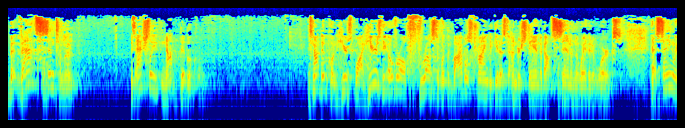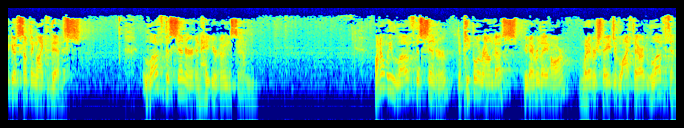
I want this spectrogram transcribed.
But that sentiment is actually not biblical. It's not biblical, and here's why. Here's the overall thrust of what the Bible's trying to get us to understand about sin and the way that it works. That saying would go something like this Love the sinner and hate your own sin. Why don't we love the sinner, the people around us, whoever they are, whatever stage of life they are, love them.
